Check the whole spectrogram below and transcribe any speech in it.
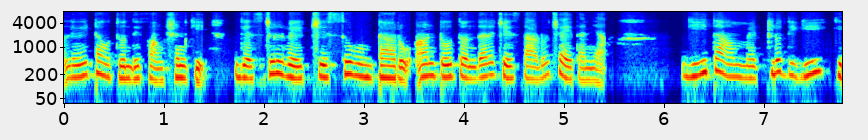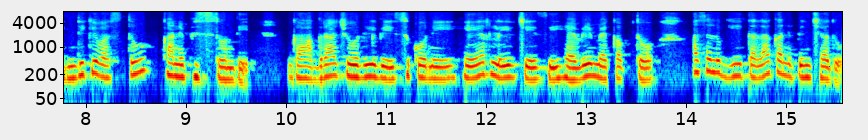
లేట్ అవుతుంది ఫంక్షన్కి గెస్టులు వెయిట్ చేస్తూ ఉంటారు అంటూ తొందర చేస్తాడు చైతన్య. గీత మెట్లు దిగి కిందికి వస్తూ కనిపిస్తుంది. గాగ్రా చోరీ వేసుకొని హెయిర్ లీవ్ చేసి హెవీ మేకప్తో అసలు గీతలా కనిపించదు.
